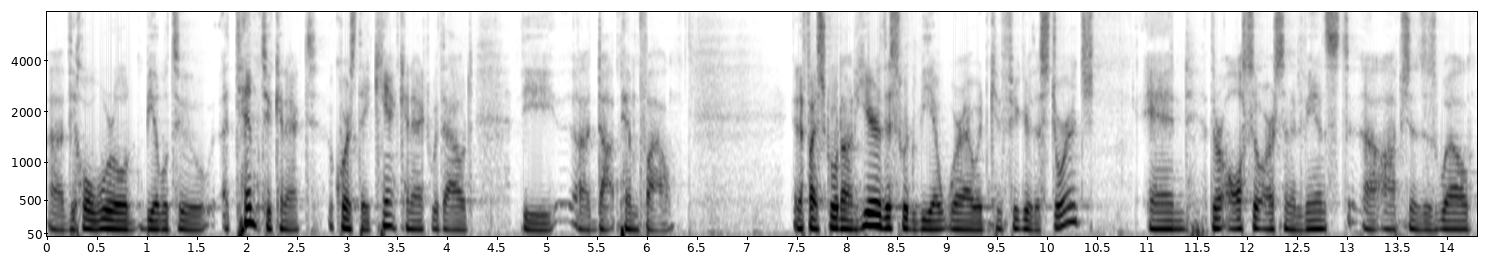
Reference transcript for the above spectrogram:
uh, the whole world be able to attempt to connect. Of course, they can't connect without the uh, .pem file. And if I scroll down here, this would be where I would configure the storage. And there also are some advanced uh, options as well.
